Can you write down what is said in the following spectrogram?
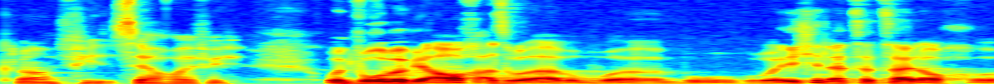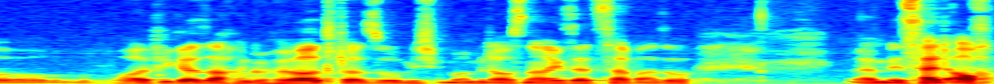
Klar. Viel, sehr häufig. Und worüber wir auch, also äh, äh, wo, wo ich in letzter Zeit auch äh, häufiger Sachen gehört oder so mich mal mit auseinandergesetzt habe, also ähm, ist halt auch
